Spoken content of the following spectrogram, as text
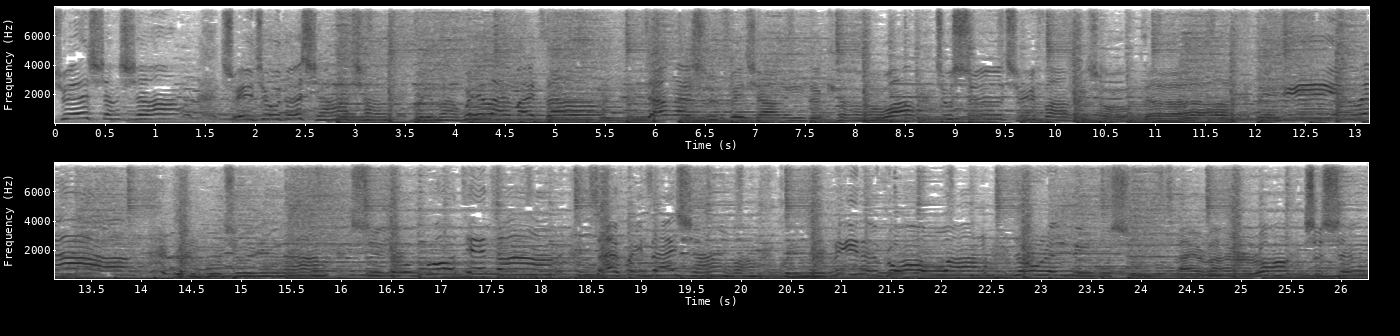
却想象追求的下场会把未来埋葬，当爱是最强的渴望，就失去放手的力量。忍不住原谅，是有过天堂才会再向往，会美丽的过往。容忍并不是太软弱，是深。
